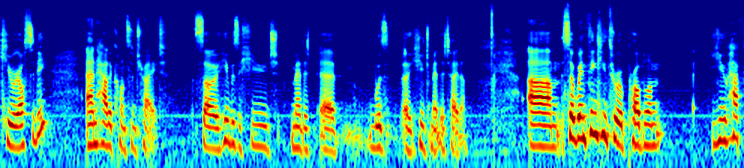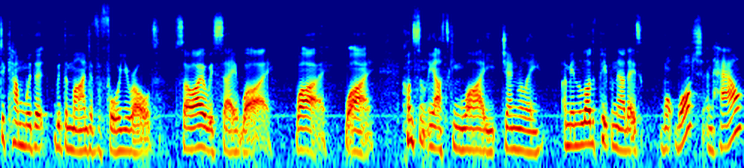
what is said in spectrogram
curiosity, and how to concentrate. So he was a huge uh, was a huge meditator. Um, so when thinking through a problem, you have to come with it with the mind of a four-year-old. So I always say, why, why, why? Constantly asking why. Generally, I mean, a lot of people nowadays want what and how,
